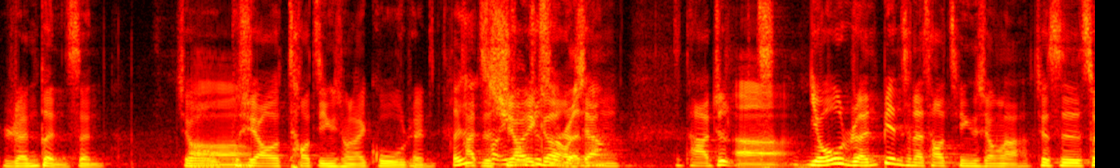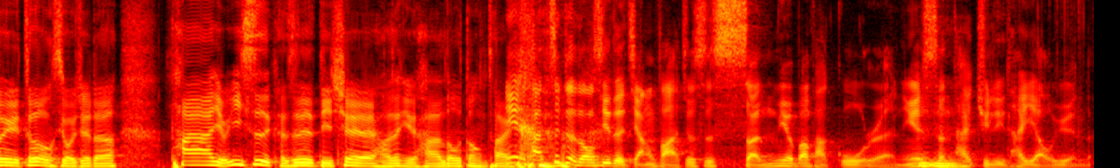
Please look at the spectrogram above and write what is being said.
人本身。就不需要超级英雄来鼓舞人，他只需要一个好像，他就由人变成了超级英雄了。就是所以这个东西，我觉得他有意思，可是的确好像有他的漏洞在。因为他 这个东西的讲法就是神没有办法鼓舞人，因为神太距离太遥远了。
